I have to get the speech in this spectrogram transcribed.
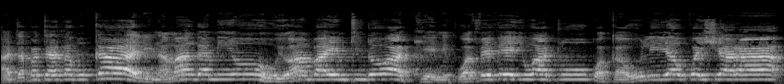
Atapata adhabu kali na maangamio huyo ambaye mtindo wake ni kuwafedheli watu kwa kauli au kwa ishara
